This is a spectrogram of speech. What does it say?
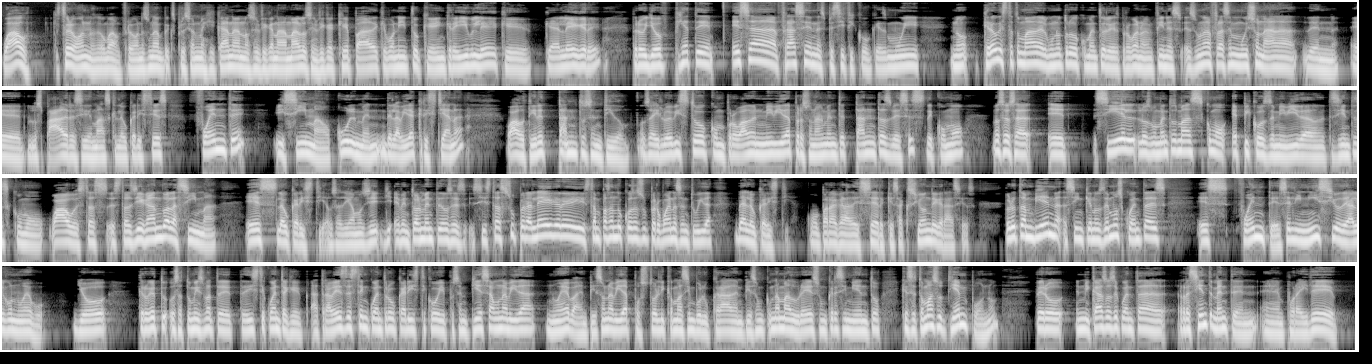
Wow, qué fregón. Bueno, fregón es una expresión mexicana, no significa nada malo, significa qué padre, qué bonito, qué increíble, qué, qué alegre. Pero yo, fíjate, esa frase en específico, que es muy, no, creo que está tomada de algún otro documento de pero bueno, en fin, es, es una frase muy sonada en eh, los padres y demás, que la Eucaristía es fuente y cima o culmen de la vida cristiana. Wow, tiene tanto sentido. O sea, y lo he visto comprobado en mi vida personalmente tantas veces de cómo no sé, o sea, eh, sí los momentos más como épicos de mi vida, donde te sientes como, wow, estás, estás llegando a la cima, es la Eucaristía. O sea, digamos, eventualmente, no sé, si estás súper alegre y están pasando cosas súper buenas en tu vida, ve a la Eucaristía, como para agradecer, que es acción de gracias. Pero también, sin que nos demos cuenta, es, es fuente, es el inicio de algo nuevo. Yo creo que tú, o sea, tú misma te, diste cuenta que a través de este encuentro eucarístico y pues empieza una vida nueva, empieza una vida apostólica más involucrada, empieza una madurez, un crecimiento que se toma su tiempo, ¿no? Pero en mi caso, hace cuenta, recientemente, por ahí de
